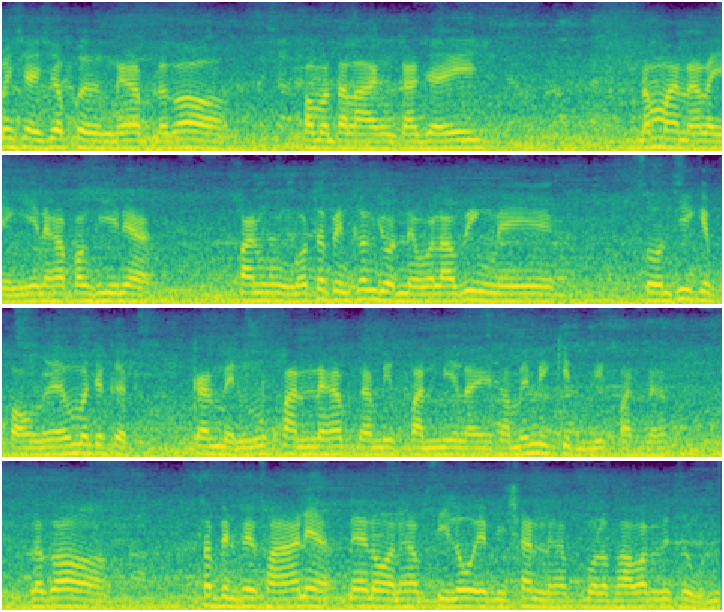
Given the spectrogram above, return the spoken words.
ไม่ใช้เชื้อเพลิงนะครับ แล้วก็ความอันตรายของการใช้น้ำมันอะไรอย่างนี้นะครับ บางทีเนี่ยควันของรถถ้าเป็นเครื่องยนต์เนี่ยเวลาวิ่งใน โซนที่เก็บของเลยมันจะเกิดการเหม็นควันนะครับมีควันมีอะไรทำให้มีกลิ่นมีควันนะครับ แล้วก็ถ้าเป็นไฟฟ้าเนี่ยแน่นอนนครับ zero emission นะครับมลภาวะเป็นศูนย์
